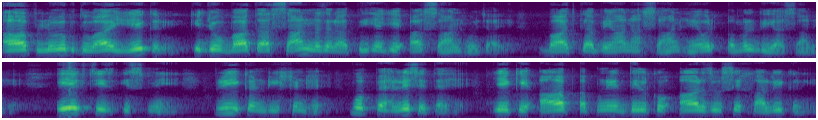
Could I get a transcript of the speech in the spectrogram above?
आप लोग दुआ ये करें कि जो बात आसान नज़र आती है, ये आसान हो जाए। बात का बयान आसान है और अमल भी आसान है। एक चीज़ इसमें प्री कंडीशन है, वो पहले से तय है। ये कि आप अपने दिल को आरज़ू से खाली करें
